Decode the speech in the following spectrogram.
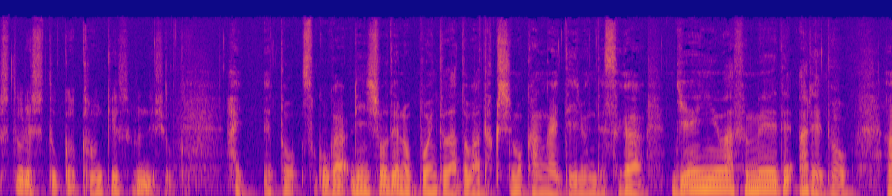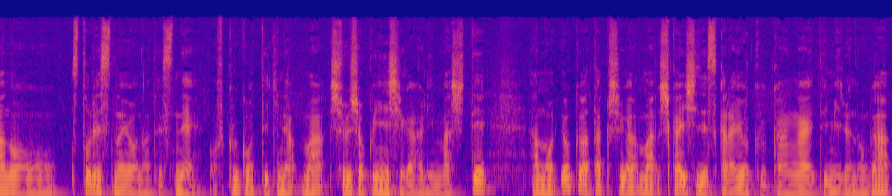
ストレスとか関係するんでしょうか？はい、えっと、そこが臨床でのポイントだと私も考えているんですが原因は不明であれどあのストレスのようなですね複合的な、まあ、就職因子がありましてあのよく私が、まあ、歯科医師ですからよく考えてみるのが、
